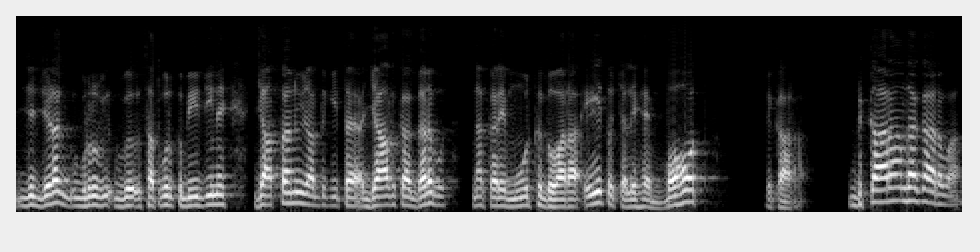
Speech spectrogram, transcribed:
ਜਿਹੜਾ ਗੁਰੂ ਗੁ- ਸਤਿਗੁਰੂ ਕਬੀਰ ਜੀ ਨੇ ਜਾਤਾਂ ਨੂੰ ਰੱਦ ਕੀਤਾ ਜਾਤ ਕਾ ਗਰਭ ਨਾ ਕਰੇ ਮੂਰਖ ਗਵਾਰਾ ਇਹ ਤੋਂ ਚਲੇ ਹੈ ਬਹੁਤ ਵਿਕਾਰਾ। ਵਿਕਾਰਾਂ ਦਾ ਘਰ ਵਾ।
